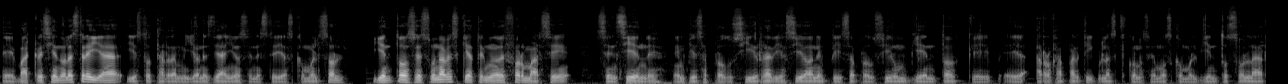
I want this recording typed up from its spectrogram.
eh, va creciendo la estrella y esto tarda millones de años en estrellas como el Sol. Y entonces, una vez que ya terminó de formarse, se enciende, empieza a producir radiación, empieza a producir un viento que eh, arroja partículas que conocemos como el viento solar,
